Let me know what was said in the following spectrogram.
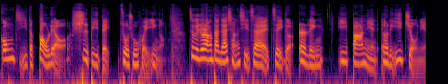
攻击的爆料，势必得做出回应哦。这个就让大家想起，在这个二零一八年、二零一九年。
